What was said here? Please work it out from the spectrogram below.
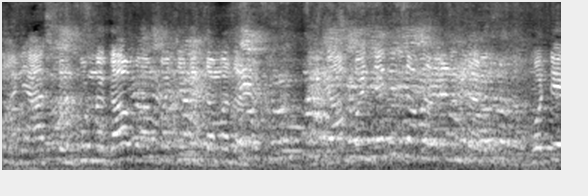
आणि आज संपूर्ण गाव ग्रामपंचायतीत जमा झालं. ग्रामपंचायतीत जमा झाल्यानंतर मोठे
